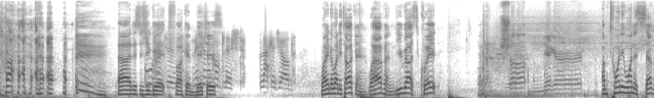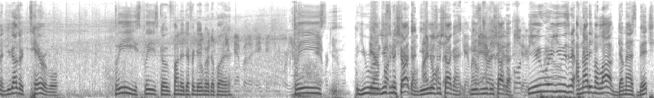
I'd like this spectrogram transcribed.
Ah, this is you get fucking bitches. accomplished. Lack a job. Why ain't nobody talking? What happened? You guys quit? Shut up, nigger. I'm 21 and 7. You guys are terrible. Please, please go find a different game mode to play. Can't put an AK-74 Please. Yeah, we're terrible. You were I'm using fucking a shotgun. You were using a I'm bad at shotgun. this game. I You don't used a shotgun. pull up your You were using it. I'm not even alive, dumbass bitch.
